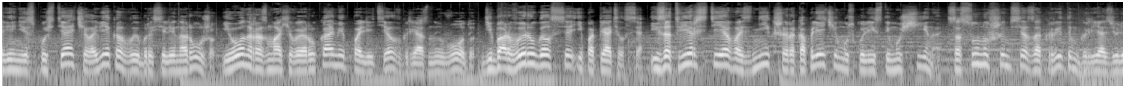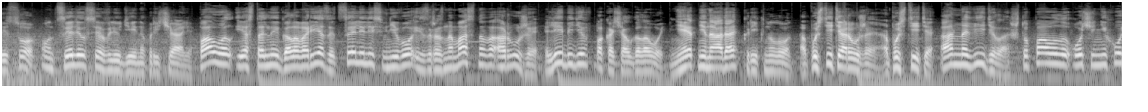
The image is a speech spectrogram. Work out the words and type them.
мгновение спустя человека выбросили наружу, и он, размахивая руками, полетел в грязную воду. Дибар выругался и попятился. Из отверстия возник широкоплечий мускулистый мужчина, сосунувшимся закрытым грязью лицом. Он целился в людей на причале. Пауэлл и остальные головорезы целились в него из разномастного оружия. Лебедев покачал головой. «Нет, не надо!» — крикнул он. «Опустите оружие! Опустите!» Анна видела, что Паулу очень не хочется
